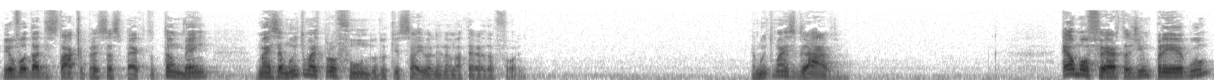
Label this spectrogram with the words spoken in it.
Eu vou dar destaque para esse aspecto também, mas é muito mais profundo do que saiu ali na matéria da Folha. É muito mais grave. É uma oferta de emprego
